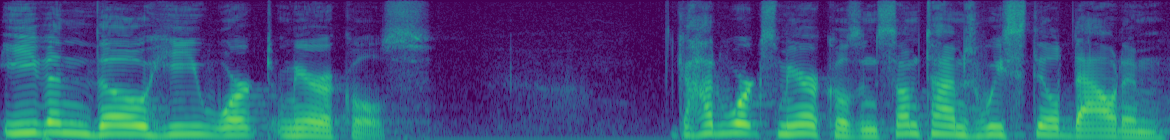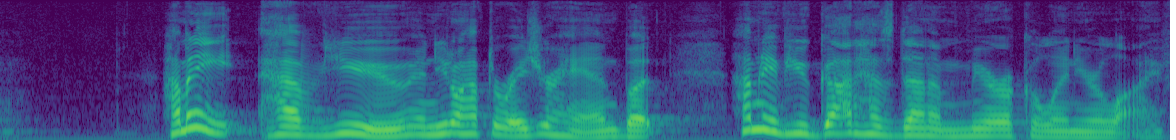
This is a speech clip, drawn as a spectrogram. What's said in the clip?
even though he worked miracles. God works miracles, and sometimes we still doubt him. How many have you, and you don't have to raise your hand, but how many of you, God has done a miracle in your life?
